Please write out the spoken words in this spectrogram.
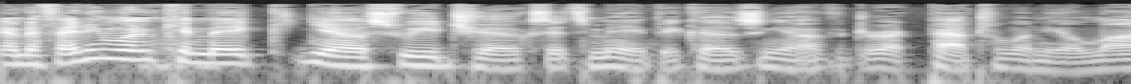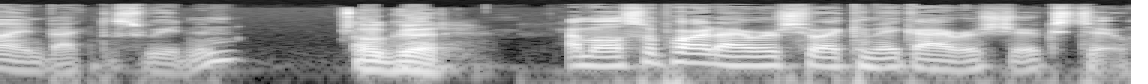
and if anyone can make you know Swede jokes, it's me because you know I have a direct patrilineal line back to Sweden. Oh, good. I'm also part Irish, so I can make Irish jokes too.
